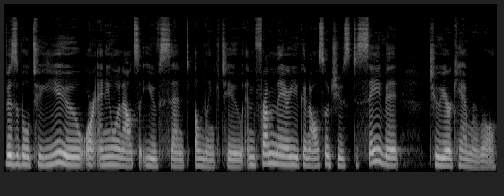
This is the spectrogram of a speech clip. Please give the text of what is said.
visible to you or anyone else that you've sent a link to. And from there, you can also choose to save it to your camera roll.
